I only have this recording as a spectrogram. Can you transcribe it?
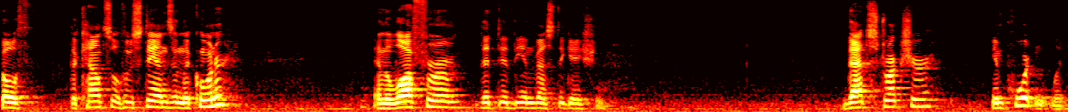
both the counsel who stands in the corner and the law firm that did the investigation. That structure, importantly,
